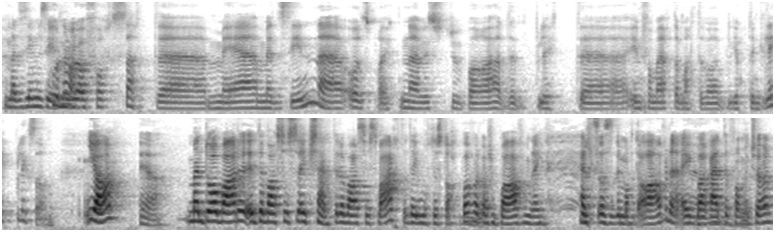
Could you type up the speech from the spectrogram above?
medisinen ved siden Kunne du ha fortsatt eh, med medisinene og sprøytene hvis du bare hadde blitt eh, informert om at det var gjort en glipp, liksom? Ja, Ja. Men da var det, det var så, jeg kjente det var så svært at jeg måtte stoppe, for det var ikke bra for min helse. så jeg måtte av det. Jeg var redd for meg sjøl.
